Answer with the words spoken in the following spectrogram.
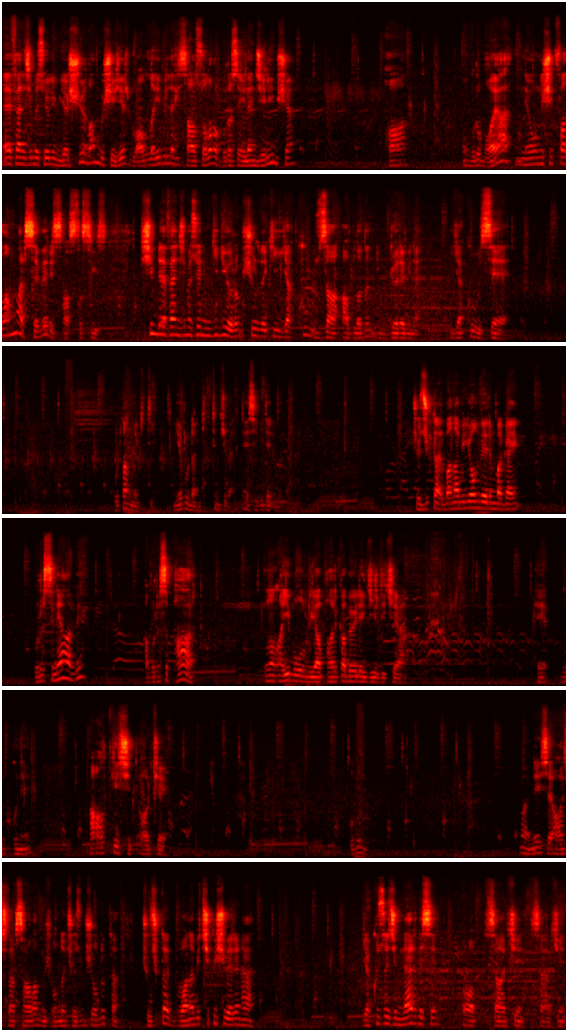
Efendime söyleyeyim yaşıyor lan bu şehir. Vallahi billahi sağa sola bak burası eğlenceliymiş ya. Aa. Burada baya neon ışık falan var. Severiz, hastasıyız. Şimdi efendime söyleyeyim gidiyorum şuradaki Yakuza ablanın görevine. Yakuze. Buradan mı gideyim? Niye buradan gittim ki ben? Neyse gidelim. Çocuklar bana bir yol verin bakayım. Burası ne abi? Ha burası park. Ulan ayıp oldu ya parka böyle girdik ya. E bu, bu ne? Ha alt geçit okey. Oğlum. Ha neyse ağaçlar sağlammış onu da çözmüş olduk da. Çocuklar bana bir çıkış verin ha. Yakuzacım neredesin? Hop sakin sakin.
